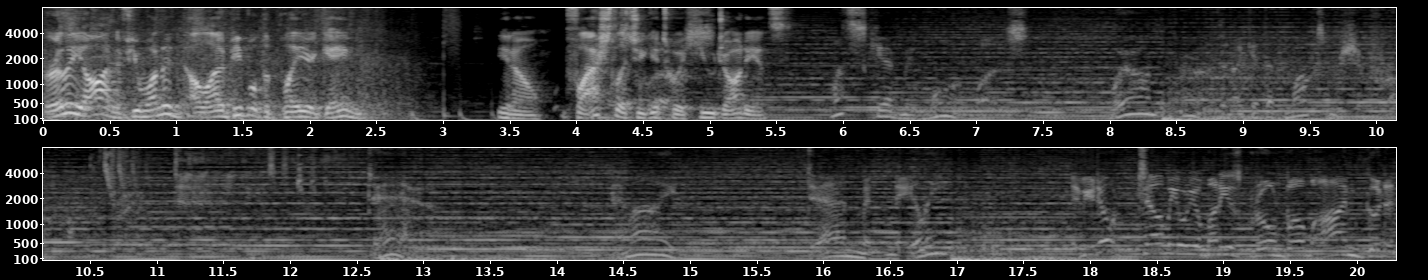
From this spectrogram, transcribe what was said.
early on, if you wanted a lot of people to play your game, you know, Flash lets you get to a huge audience. What scared me more was, where on earth did I get that marksmanship from? That's right. Dan McNeely has been terminated. Dan. Am I Dan McNeely? If you don't tell me where your money is grown, Bum, I'm gonna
